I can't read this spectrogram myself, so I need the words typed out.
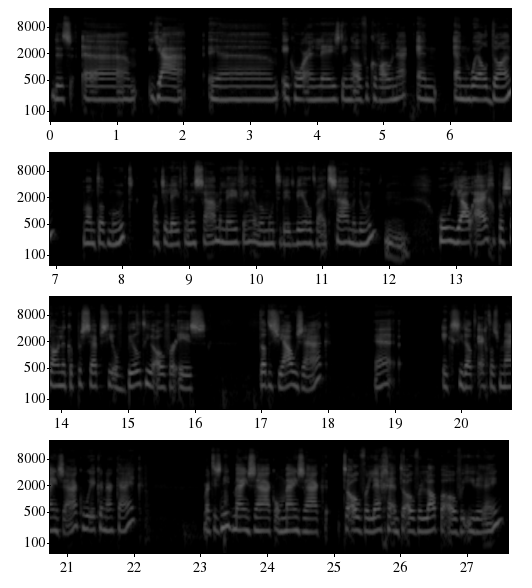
Dus ehm, ja, ehm, ik hoor en lees dingen over corona. En, en well done, want dat moet. Want je leeft in een samenleving en we moeten dit wereldwijd samen doen. Hoe jouw eigen persoonlijke perceptie of beeld hierover is, dat is jouw zaak. Hè? Ik zie dat echt als mijn zaak, hoe ik er naar kijk. Maar het is niet mijn zaak om mijn zaak te overleggen en te overlappen over iedereen.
